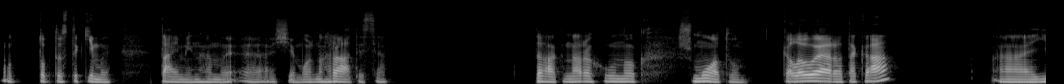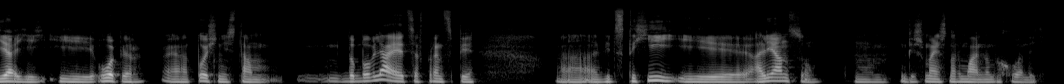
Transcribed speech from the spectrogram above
Ну, тобто з такими таймінгами е, ще можна гратися. Так, на рахунок шмоту. Калавера така. е, Є їй і опір, е, точність там додається, в принципі, е, від стихій і альянсу. Більш-менш нормально виходить.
